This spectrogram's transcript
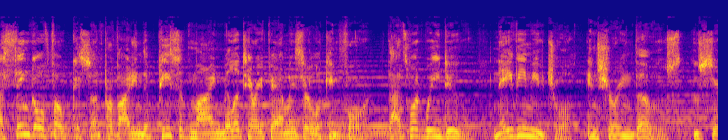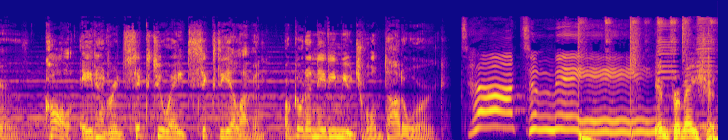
A single focus on providing the peace of mind military families are looking for. That's what we do. Navy Mutual, insuring those who serve. Call 800 628 6011 or go to NavyMutual.org. Talk to me. Information,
